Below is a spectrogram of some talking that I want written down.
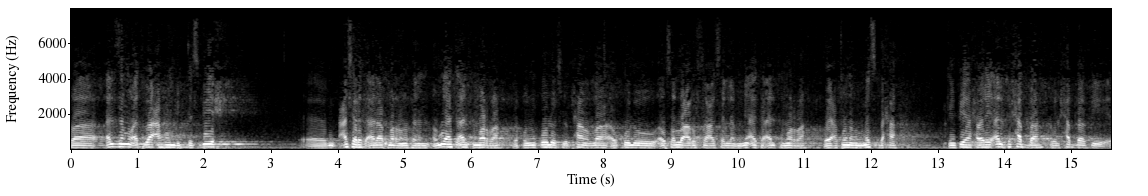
فألزموا أتباعهم بالتسبيح آه، عشرة آلاف مرة مثلا أو مئة ألف مرة. يقولون قولوا سبحان الله أو قولوا أو صلوا على الرسول صلى الله عليه وسلم مئة ألف مرة ويعطونهم مسبحة. يمكن فيها حوالي ألف حبة والحبة في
